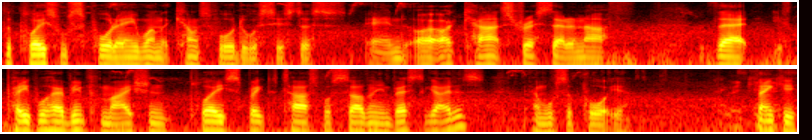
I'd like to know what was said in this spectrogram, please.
the police will support anyone that comes forward to assist us. And I, I can't stress that enough that if people have information, please speak to Task Force Southern investigators and we'll support you. Thank you.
